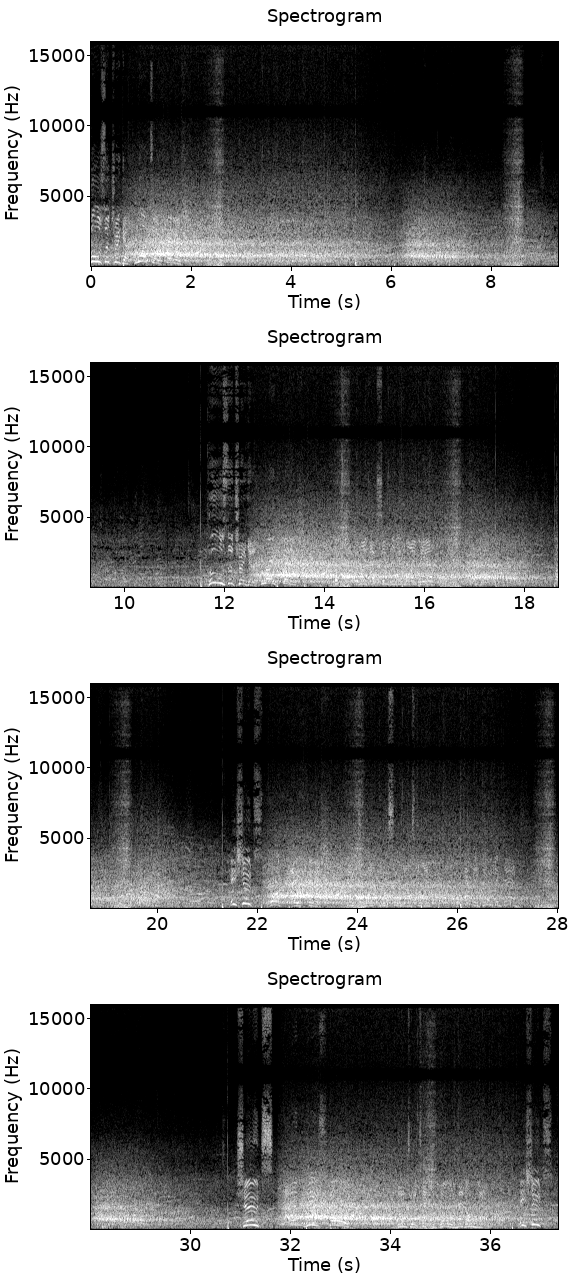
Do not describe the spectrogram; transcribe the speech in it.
Pulls the trigger. What a finish! Pulls the trigger. Great finish. Looks like we might have something in mind here. He shoots. What a finish. Shoots. And he scored. Going to attack the goal head on. He shoots.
